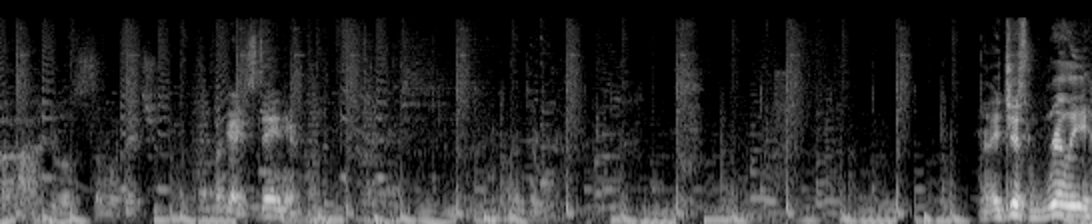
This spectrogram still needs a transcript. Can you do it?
Ah, you little son of a bitch. Okay, stay in here. It just really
